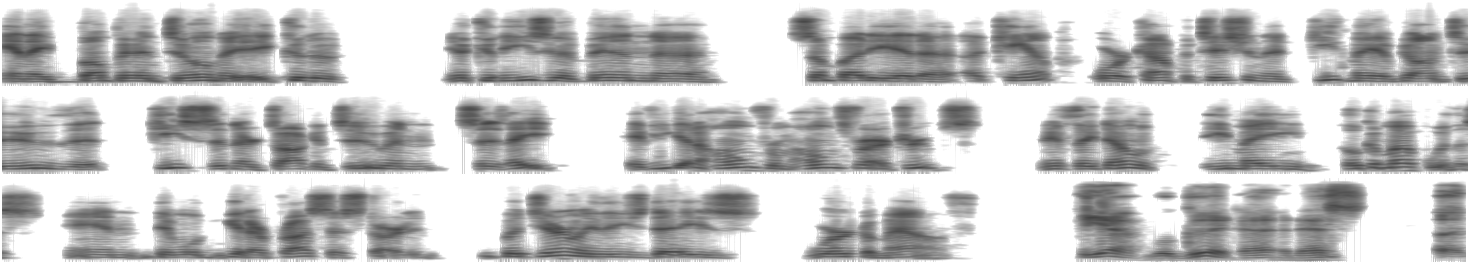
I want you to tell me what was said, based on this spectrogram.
and they bump into them. It could have it could easily have been uh, somebody at a, a camp or a competition that Keith may have gone to that Keith's sitting there talking to and says, Hey, have you got a home from Homes for Our Troops? And if they don't, he may hook them up with us and then we'll get our process started. But generally these days, word of mouth. Yeah, well, good. Uh, that's a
